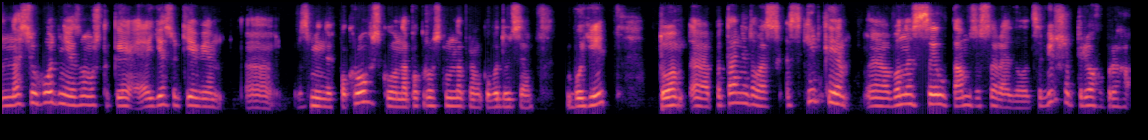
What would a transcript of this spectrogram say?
На сьогодні, знову ж таки, е, є суттєві е, зміни в Покровську. На Покровському напрямку ведуться бої. То е, питання до вас: скільки е, вони сил там зосередили? Це більше трьох бригад.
